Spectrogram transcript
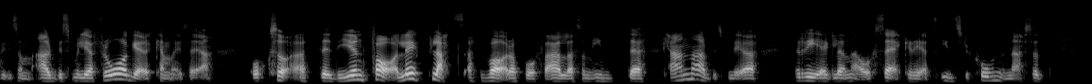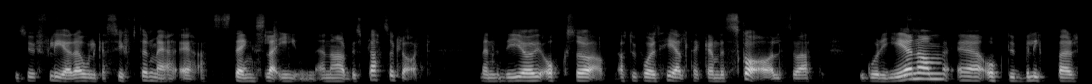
liksom arbetsmiljöfrågor kan man ju säga också att det är en farlig plats att vara på för alla som inte kan arbetsmiljöreglerna och säkerhetsinstruktionerna. Så det finns ju flera olika syften med eh, att stängsla in en arbetsplats såklart. Men det gör ju också att du får ett heltäckande skal så att du går igenom eh, och du blippar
